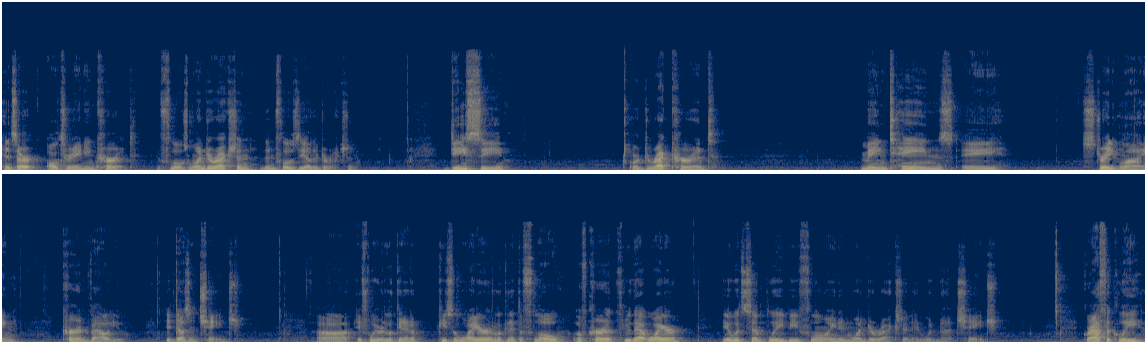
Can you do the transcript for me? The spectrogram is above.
hence our alternating current. It flows one direction, then flows the other direction. DC, or direct current, maintains a straight line current value. It doesn't change. Uh, if we were looking at a piece of wire and looking at the flow of current through that wire, it would simply be flowing in one direction and would not change. Graphically,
